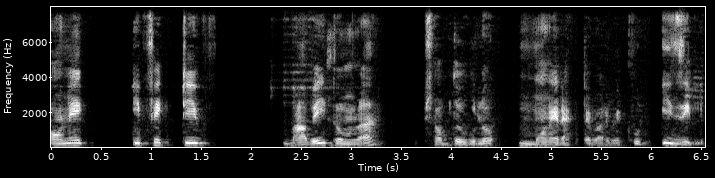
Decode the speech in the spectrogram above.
অনেক ইফেক্টিভ ভাবেই তোমরা শব্দগুলো মনে রাখতে পারবে খুব ইজিলি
